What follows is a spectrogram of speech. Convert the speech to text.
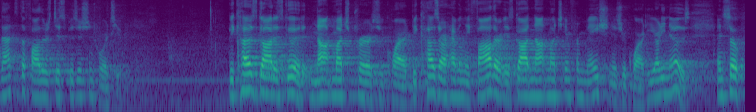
that's the Father's disposition towards you. Because God is good, not much prayer is required. Because our Heavenly Father is God, not much information is required. He already knows. And so,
